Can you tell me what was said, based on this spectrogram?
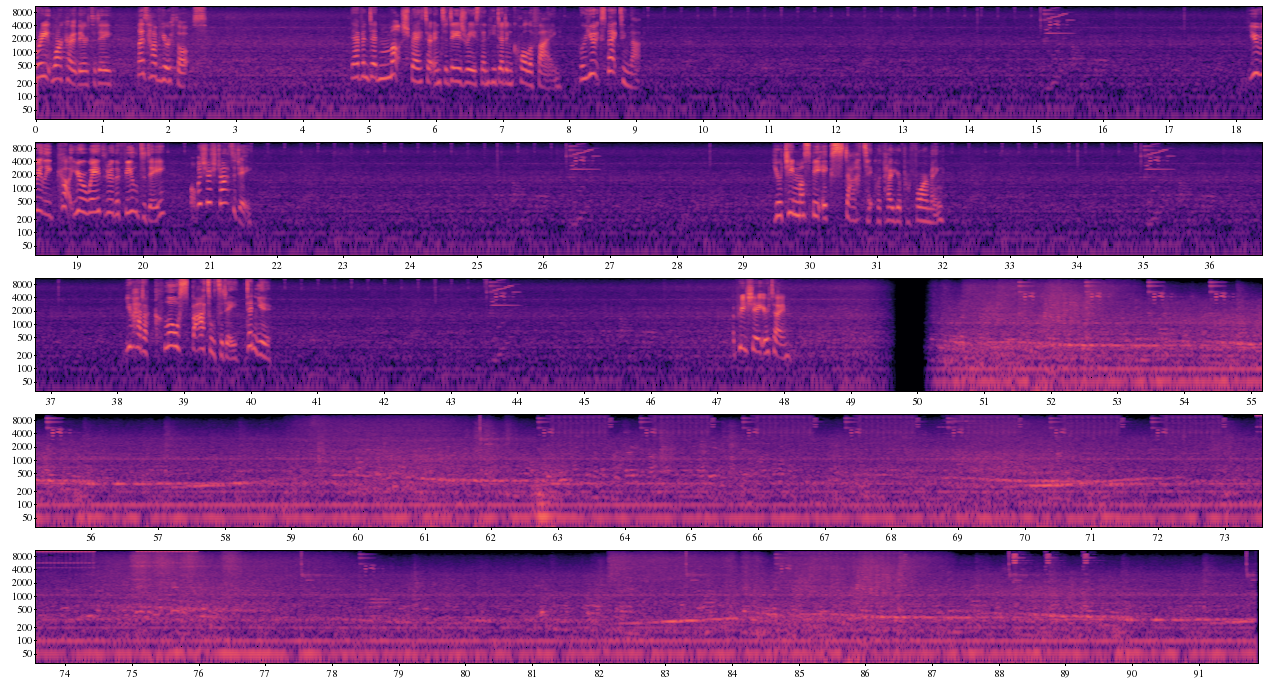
Great work out there today. Let's have your thoughts. Devon did much better in today's race than he did in qualifying. Were you expecting that? You really cut your way through the field today. What was your strategy? Your team must be ecstatic with how you're performing. You had a close battle today, didn't you? Appreciate your time.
